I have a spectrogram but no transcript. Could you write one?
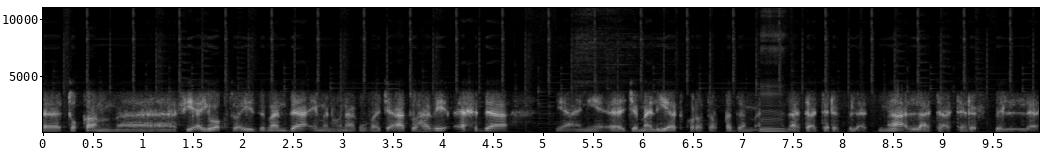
آه، تقام آه، في أي وقت وأي زمان. دائما هناك مفاجآت وهذه إحدى يعني جماليات كرة القدم مم. لا تعترف بالأسماء لا تعترف بال-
